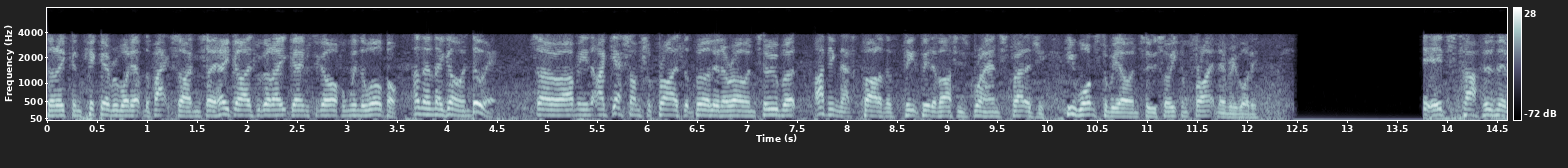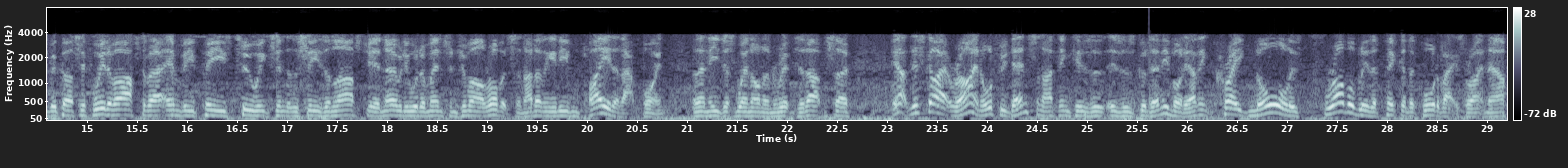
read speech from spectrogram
so they can kick everybody up the backside and say, hey guys, we've got eight games to go off and win the World Cup. And then they go and do it. So, I mean, I guess I'm surprised that Berlin are 0-2, but I think that's part of the Peter Vaas's grand strategy. He wants to be 0-2 so he can frighten everybody. It's tough, isn't it? Because if we'd have asked about MVPs two weeks into the season last year, nobody would have mentioned Jamal Robertson. I don't think he'd even played at that point. and then he just went on and ripped it up. So, yeah, this guy at Rhein, Autry Denson, I think is is as good as anybody. I think Craig Nall is probably the pick of the quarterbacks right now.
